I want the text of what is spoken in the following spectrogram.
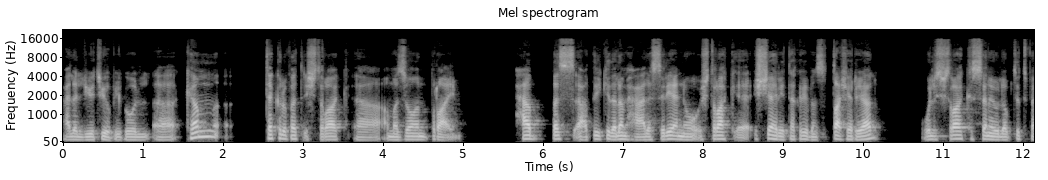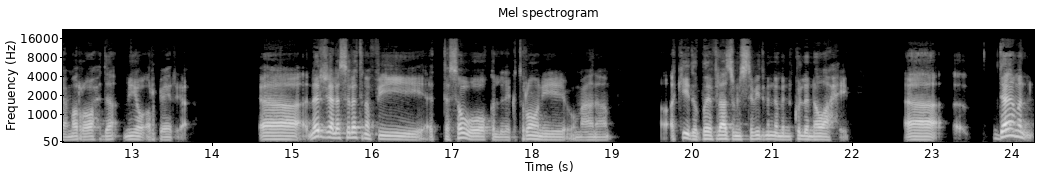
على اليوتيوب يقول آه، كم تكلفة اشتراك آه، امازون Prime حاب بس أعطيه كذا لمحة على السريع إنه اشتراك آه، الشهري تقريبا 16 ريال والاشتراك السنوي لو بتدفع مرة واحدة 140 ريال. آه نرجع لأسئلتنا في التسوق الإلكتروني ومعنا أكيد الضيف لازم نستفيد منه من كل النواحي. آه دائما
